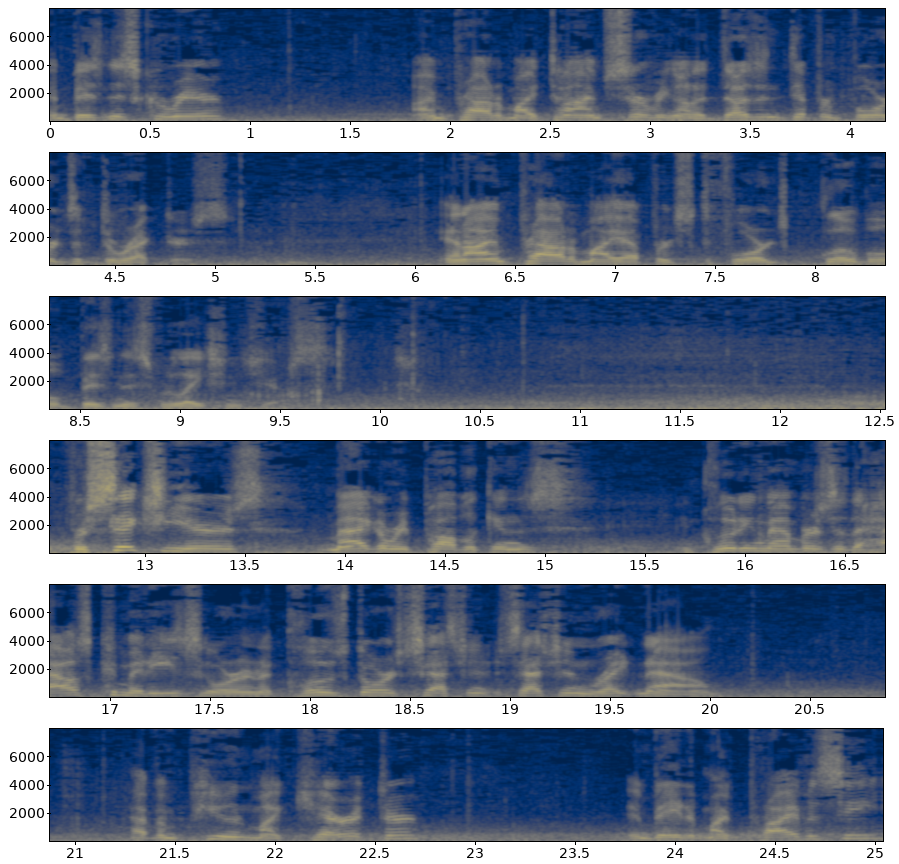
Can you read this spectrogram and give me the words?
and business career. I'm proud of my time serving on a dozen different boards of directors. And I'm proud of my efforts to forge global business relationships. For six years, MAGA Republicans, including members of the House committees who are in a closed door session, session right now, have impugned my character, invaded my privacy,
